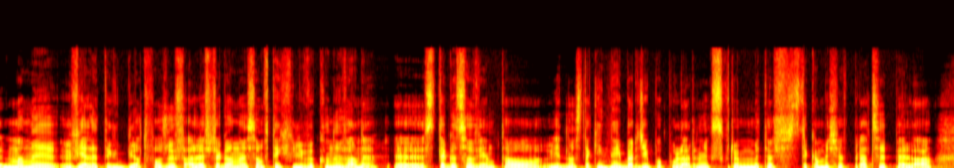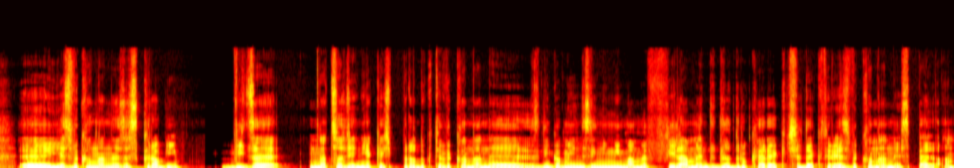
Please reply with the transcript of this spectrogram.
y, mamy wiele tych biotworzyw, ale z czego one są w tej chwili wykonywane? Y, z tego co wiem, to jedno z takich najbardziej popularnych, z którym my też stykamy się w pracy, PELA, y, jest wykonane ze skrobi. Widzę na co dzień jakieś produkty wykonane z niego, między innymi mamy filament do drukarek 3D, który jest wykonany z PELA.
